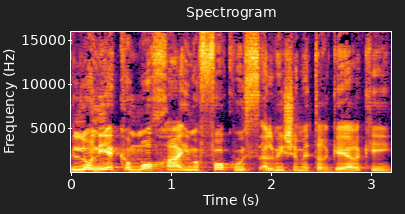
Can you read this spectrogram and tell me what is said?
לא נהיה כמוך עם הפוקוס על מי שמתרגר, כי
